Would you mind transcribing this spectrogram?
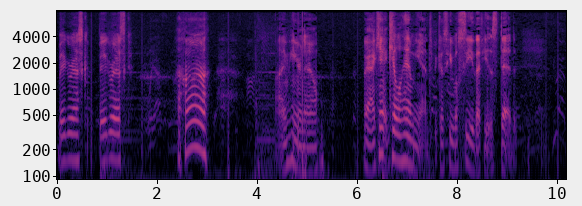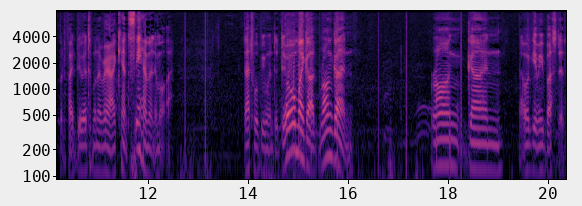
Big risk, big risk. Haha. I'm here now. Okay, I can't kill him yet because he will see that he is dead. But if I do it whenever I can't see him anymore, that will be when to do. Oh my god, wrong gun. Wrong gun. That would get me busted.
